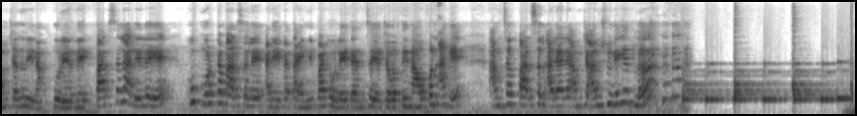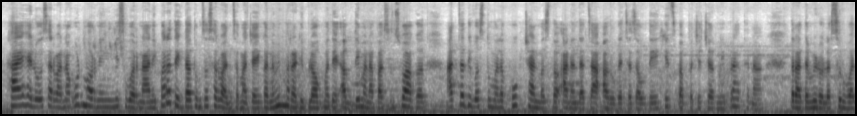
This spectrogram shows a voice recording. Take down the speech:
आमच्या घरी ना कुरिअरने एक पार्सल आलेलं आहे. खूप मोठं पार्सल आहे आणि एका ताईंनी पाठवलंय. त्यांचं याच्यावरती नाव पण आहे. आमचं पार्सल आल्या आल्या आमच्या अंशूने घेतलं. हाय हॅलो सर्वांना. गुड मॉर्निंग मी सुवर्णा आणि परत एकदा तुमचं सर्वांचं माझ्या एका नवीन मराठी ब्लॉगमध्ये अगदी मनापासून स्वागत. आजचा दिवस तुम्हाला खूप छान मस्त आनंदाचा आरोग्याचा जाऊ दे हीच बाप्पाच्या चरणी प्रार्थना. तर आता व्हिडिओला सुरुवात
